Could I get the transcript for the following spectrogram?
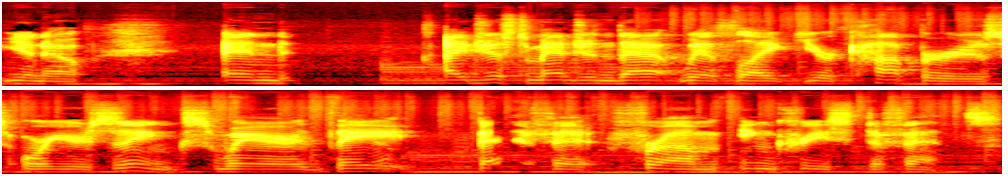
you know, and I just imagine that with like your coppers or your zincs where they benefit from increased defense.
